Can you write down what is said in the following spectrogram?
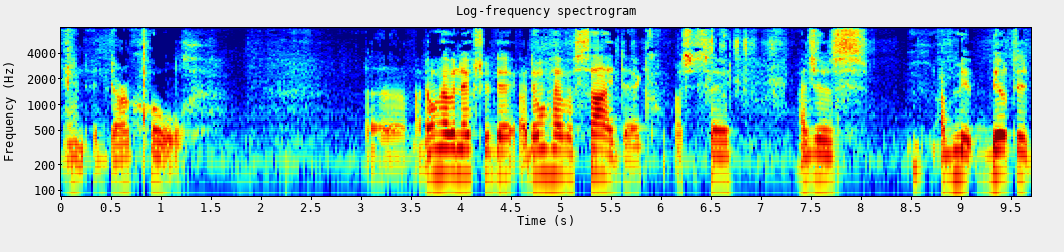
and a Dark Hole. Um, I don't have an extra deck. I don't have a side deck, I should say. I just I built it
